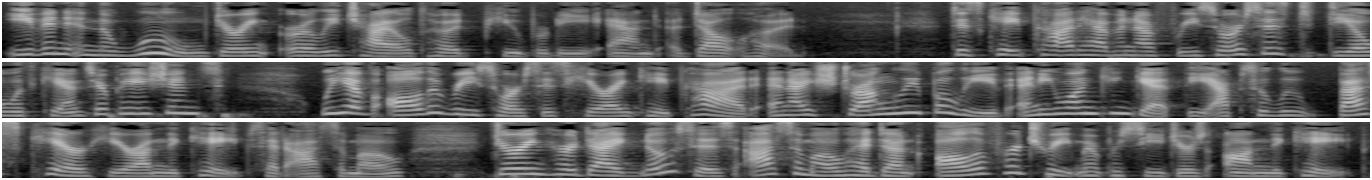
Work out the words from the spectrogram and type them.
even in the womb during early childhood, puberty, and adulthood. Does Cape Cod have enough resources to deal with cancer patients? We have all the resources here on Cape Cod, and I strongly believe anyone can get the absolute best care here on the Cape, said Osimo. During her diagnosis, Osimo had done all of her treatment procedures on the Cape.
